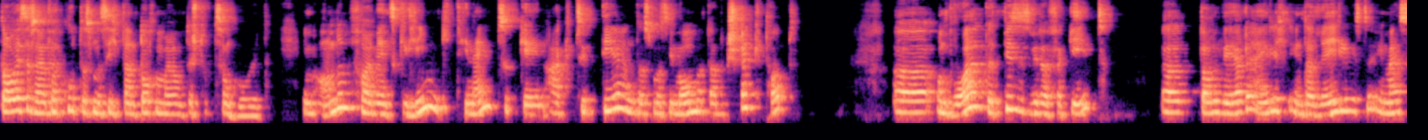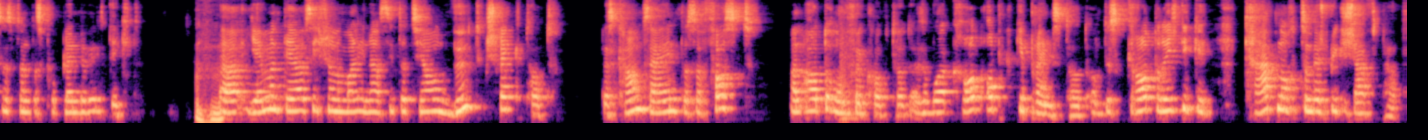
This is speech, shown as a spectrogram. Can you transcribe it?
da ist es einfach gut, dass man sich dann doch mal Unterstützung holt. Im anderen Fall, wenn es gelingt, hineinzugehen, akzeptieren, dass man sich momentan geschreckt hat äh, und wartet, bis es wieder vergeht, äh, dann wäre eigentlich in der Regel ist meistens dann das Problem bewältigt. Mhm. jemand, der sich schon einmal in einer Situation wild geschreckt hat, das kann sein, dass er fast einen Autounfall gehabt hat, also wo er gerade abgebremst hat und das gerade richtig, gerade noch zum Beispiel geschafft hat.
